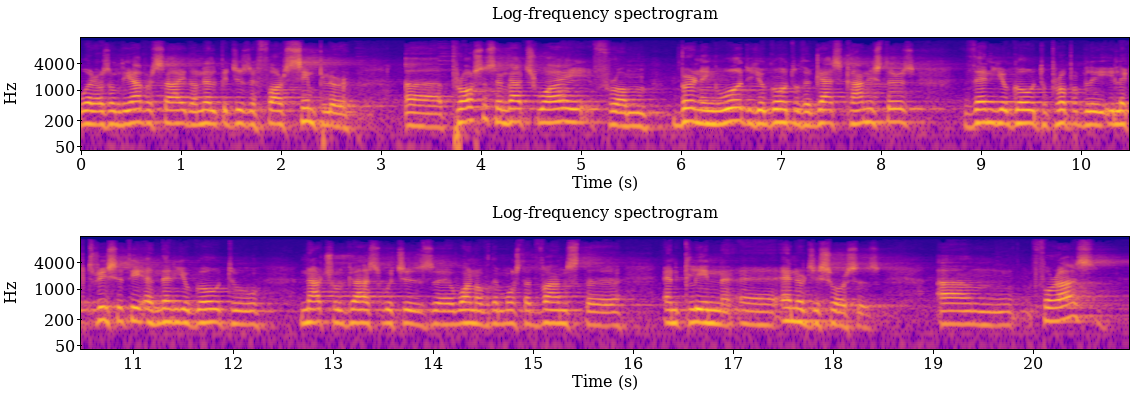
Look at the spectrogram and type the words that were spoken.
Whereas on the other side, on LPG is a far simpler uh, process, and that's why from burning wood you go to the gas canisters, then you go to probably electricity, and then you go to natural gas, which is uh, one of the most advanced uh, and clean uh, energy sources. Um, for us,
